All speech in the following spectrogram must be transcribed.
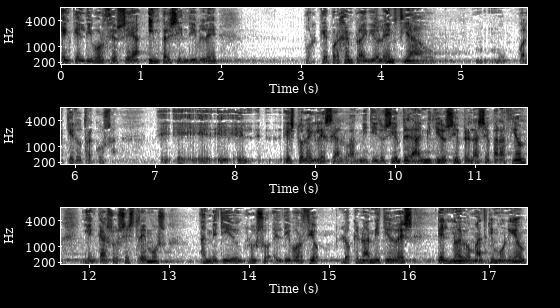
en que el divorcio sea imprescindible, porque, por ejemplo, hay violencia o cualquier otra cosa. Eh, eh, eh, esto la Iglesia lo ha admitido siempre, ha admitido siempre la separación y en casos extremos ha admitido incluso el divorcio. Lo que no ha admitido es el nuevo matrimonio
